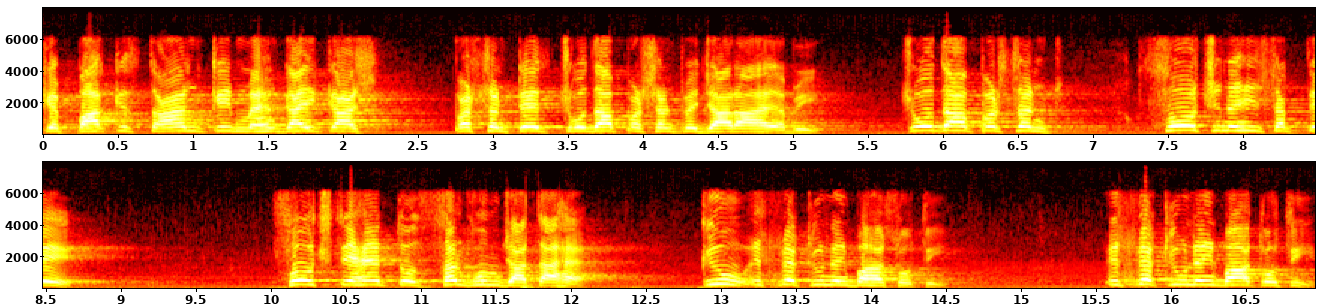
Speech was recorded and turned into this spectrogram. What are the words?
कि पाकिस्तान की महँगाई का परसेंटेज 14 परसेंट पे जा रहा है अभी। 14 परसेंट। सोच नहीं सकते। सोचते हैं तो सर घूम जाता है। क्यों? इस पर क्यों नहीं बहस होती? इस पर क्यों नहीं बात होती?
